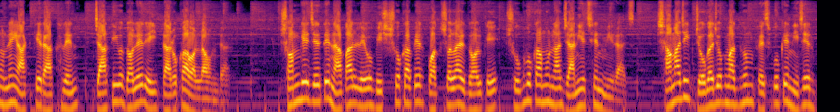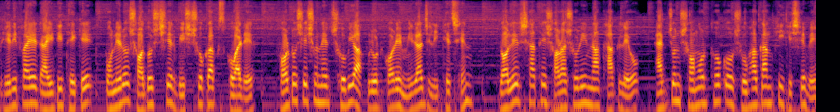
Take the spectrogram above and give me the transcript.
মনেই আটকে রাখলেন জাতীয় দলের এই তারকা অলরাউন্ডার। সঙ্গে যেতে না পারলেও বিশ্বকাপের পথচলায় দলকে শুভকামনা জানিয়েছেন মিরাজ। সামাজিক যোগাযোগ মাধ্যম ফেসবুকে নিজের ভেরিফাইড আইডি থেকে পনেরো সদস্যের বিশ্বকাপ স্কোয়াডের ফটো সেশনের ছবি আপলোড করে মিরাজ লিখেছেন দলের সাথে সরাসরি না থাকলেও একজন সমর্থক ও শুভাকাঙ্ক্ষী হিসেবে,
